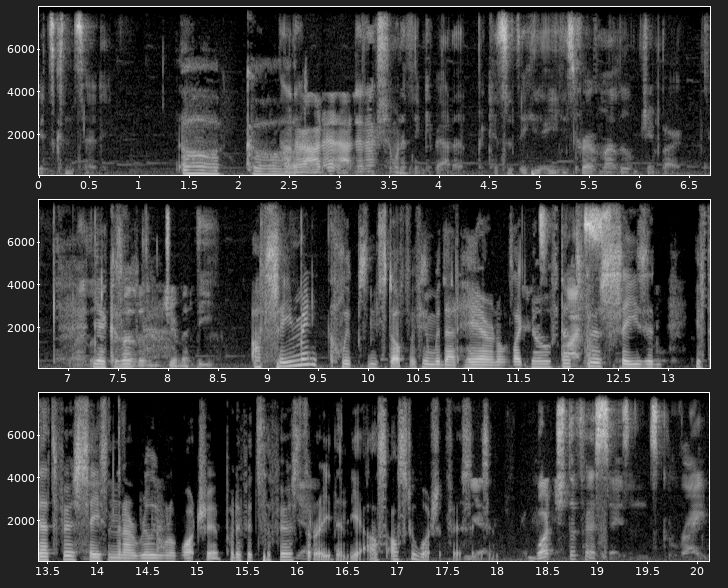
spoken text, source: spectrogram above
it's concerning. oh I god. don't, I don't. I don't actually want to think about it because he, he's forever my little Jimbo. My little, Yeah, 'cause my I've- little Jimothy. I've seen many clips and stuff of him with that hair, and I was like, no, if that's I've first seen- season, if that's first season, then I really want to watch it. But if it's the first Yeah. three, then yeah, I'll, I'll still watch the first Yeah. season. Watch the first season. It's great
